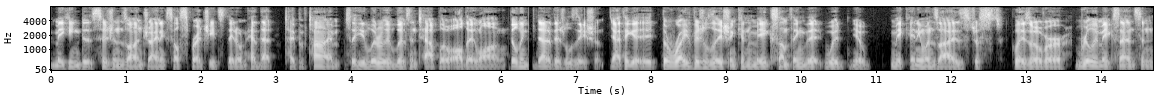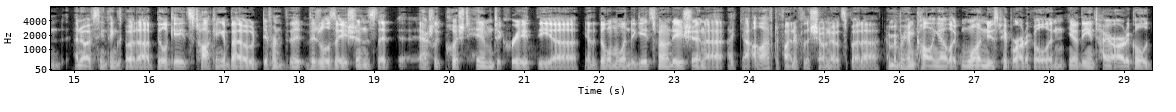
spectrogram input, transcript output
making decisions on giant Excel spreadsheets. They don't have that type of time. So he literally lives in Tableau all day long, building data visualization. Yeah, I think it, it, the right visualization can make something that would, you know, make anyone's eyes just glaze over really makes sense. And I know I've seen things about uh, Bill Gates talking about different vi- visualizations that actually pushed him to create the uh, you know, the Bill and Melinda Gates Foundation. Uh, I, will have to find it for the show notes, but uh, I remember him calling out like one newspaper article, and you know the entire article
